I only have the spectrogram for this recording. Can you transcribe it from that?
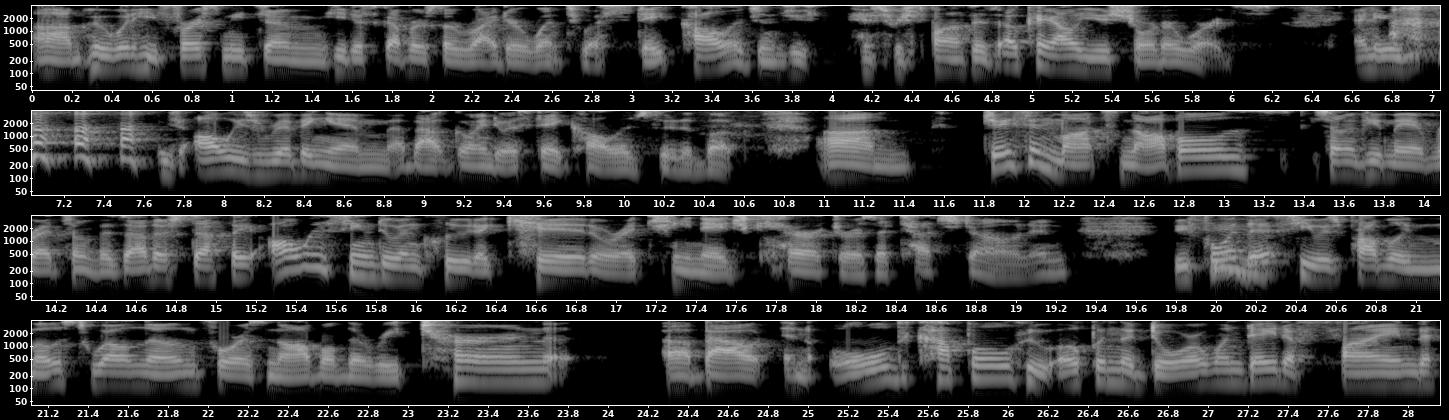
um, who when he first meets him, he discovers the writer went to a state college, and his response is, "Okay, I'll use shorter words." And he's he's always ribbing him about going to a state college through the book. Um, Jason Mott's novels, some of you may have read some of his other stuff, they always seem to include a kid or a teenage character as a touchstone. And before mm. this, he was probably most well known for his novel, The Return about an old couple who opened the door one day to find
